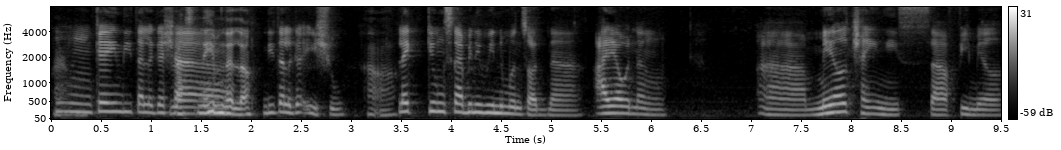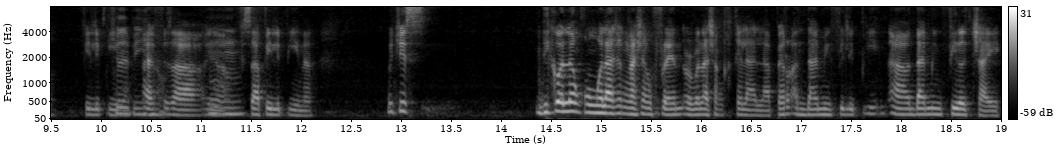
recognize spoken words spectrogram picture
Mm, kaya hindi talaga siya last name na lang. Hindi talaga issue. Oo. Like yung sinabi ni Winnie Monsod na ayaw ng ah, male Chinese sa female Filipina. Filipino. ah, sa, you know, Mm-mm. sa Filipina. Which is, hindi ko alam kung wala siya nga siyang friend or wala siyang kakilala, pero ang daming Filipin, ah, ang daming Filchay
